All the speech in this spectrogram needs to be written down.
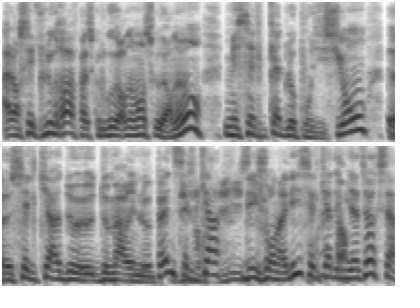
Alors c'est plus grave parce que le gouvernement c'est le gouvernement, mais c'est le cas de l'opposition, euh, c'est le cas de, de Marine Le Pen, c'est le cas des journalistes, c'est le cas des médiateurs, etc.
